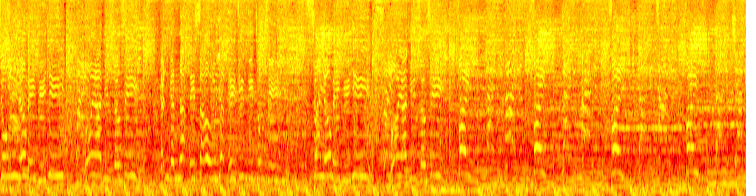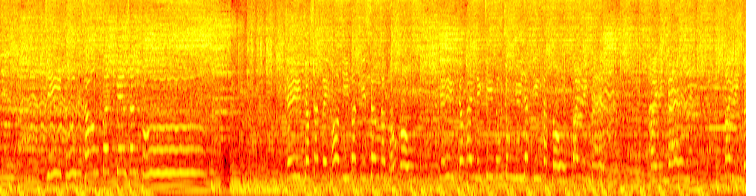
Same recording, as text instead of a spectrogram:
纵有未如意，我也愿尝试，紧紧握你手，一起天天冲刺。纵有未如意，我也愿尝试。飞，飞，飞，飞。只管闯，不惊辛苦。藉着实力，可以不竭伤心祷告。藉着毅力，知道终于一天得到。Fighting man，fighting man。Man，Fighting Man。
